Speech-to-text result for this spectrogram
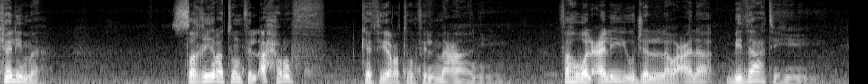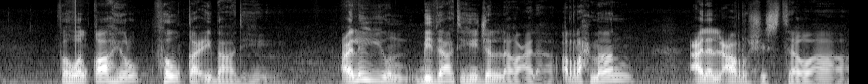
كلمة صغيرة في الأحرف كثيرة في المعاني فهو العلي جل وعلا بذاته فهو القاهر فوق عباده علي بذاته جل وعلا الرحمن على العرش استوى.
